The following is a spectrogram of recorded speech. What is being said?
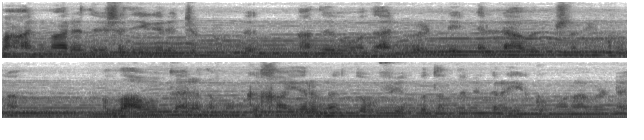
മഹാന്മാരത് വിശദീകരിച്ചിട്ടുണ്ട്. അത് ഓതാൻ വേണ്ടി എല്ലാവരും ശ്രമിക്കുക. അള്ളാഹു താല നമുക്ക് ഹയറിന് തോഫിയൊക്കെ തന്നെ അനുഗ്രഹിക്കുമാറാവട്ടെ.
